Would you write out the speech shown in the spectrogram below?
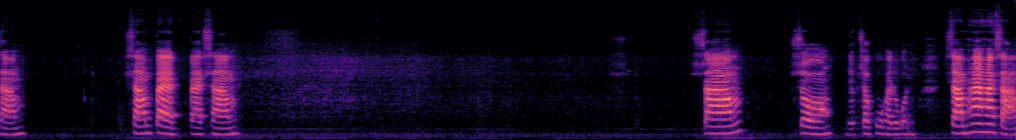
สามสามแปดแปดสามสามสองเดี๋ยวสักครู่ค่ะทุกคนสามห้าห้าสาม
